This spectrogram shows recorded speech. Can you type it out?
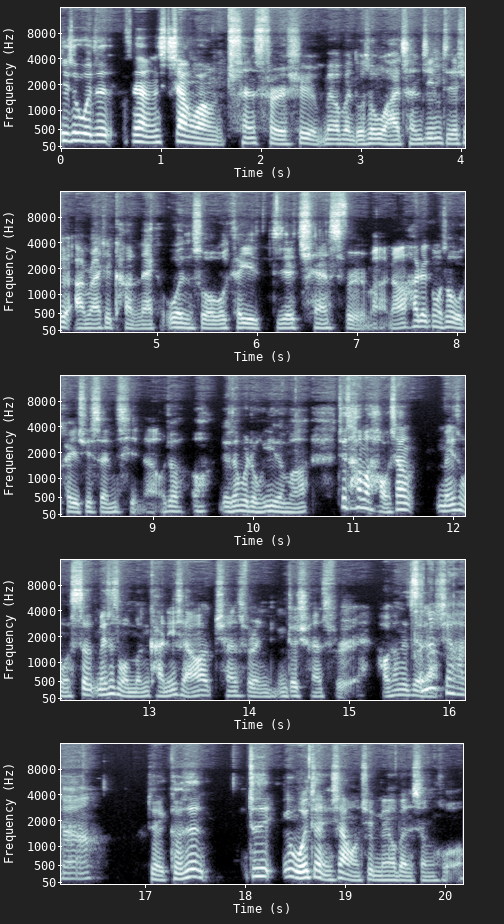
其实我一直非常向往 transfer 去墨尔本读书，我还曾经直接去 RMIT Connect 问说，我可以直接 transfer 吗？然后他就跟我说，我可以去申请啊。我就哦，有那么容易的吗？就他们好像没什么设，没什么门槛，你想要 transfer 你你就 transfer，好像是这样。真的假的？对，可是就是因为我一直很向往去墨尔本生活，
